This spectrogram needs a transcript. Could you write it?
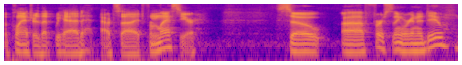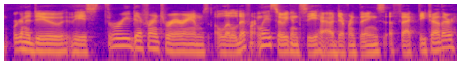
a planter that we had outside from last year. So uh, first thing we're gonna do, we're gonna do these three different terrariums a little differently so we can see how different things affect each other.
